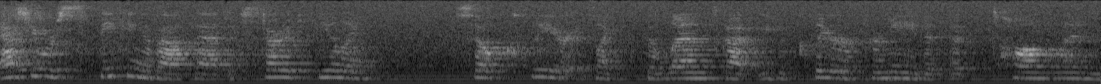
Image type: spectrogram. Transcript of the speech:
As you were speaking about that, it started feeling so clear. It's like the lens got even clearer for me that the Tonglen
